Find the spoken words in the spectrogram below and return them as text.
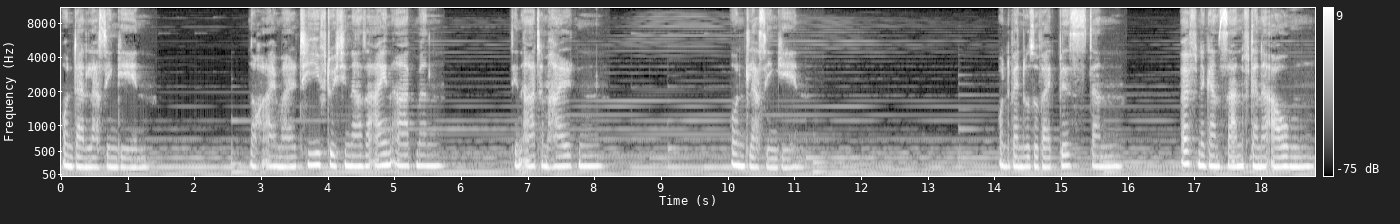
und dann lass ihn gehen. Noch einmal tief durch die Nase einatmen, den Atem halten und lass ihn gehen. Und wenn du soweit bist, dann öffne ganz sanft deine Augen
